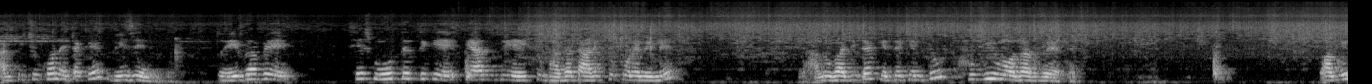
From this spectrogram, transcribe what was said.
আর কিছুক্ষণ এটাকে ভেজে নিব। তো এইভাবে শেষ মুহূর্তের দিকে পেঁয়াজ দিয়ে একটু ভাজাটা আরেকটু করে নিলে আলু ভাজিটা খেতে কিন্তু খুবই মজার হয়ে থাকে তো আমি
